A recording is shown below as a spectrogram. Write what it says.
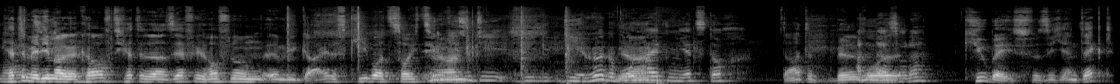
Ich hatte mir die mal gekauft, ich hatte da sehr viel Hoffnung, irgendwie geiles Keyboard-Zeug zu hören. sind die, die, die Hörgewohnheiten ja. jetzt doch Da hatte Bill anders, wohl oder? Cubase für sich entdeckt.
